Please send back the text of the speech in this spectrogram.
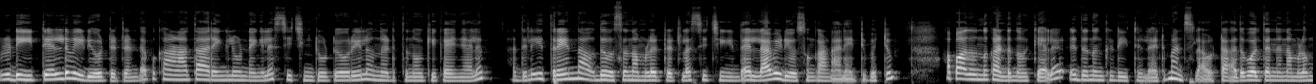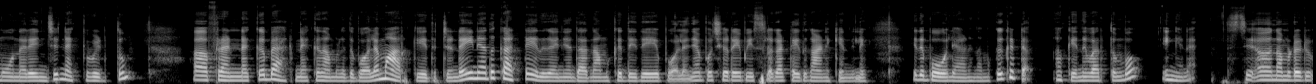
ഒരു ഡീറ്റെയിൽഡ് വീഡിയോ ഇട്ടിട്ടുണ്ട്. അപ്പോൾ കാണാത്ത ആരെങ്കിലും ഉണ്ടെങ്കിൽ സ്റ്റിച്ചിങ് ട്യൂട്ടോറിയൽ ഒന്ന് എടുത്ത് നോക്കിക്കഴിഞ്ഞാൽ അതിൽ ഇത്രയും ദിവസം നമ്മൾ ഇട്ടിട്ടുള്ള സ്റ്റിച്ചിങ്ങിന്റെ എല്ലാ വീഡിയോസും കാണാനായിട്ട് പറ്റും. അപ്പോൾ അതൊന്ന് കണ്ടു നോക്കിയാൽ ഇത് നിങ്ങൾക്ക് ഡീറ്റെയിൽ ആയിട്ട് മനസ്സിലാവും കേട്ടോ. അതുപോലെ തന്നെ നമ്മൾ മൂന്നര ഇഞ്ച് നെക്ക് വിടുത്തും ഫ്രണ്ട് നെക്ക് ബാക്ക് നെക്ക് നമ്മളിതുപോലെ മാർക്ക് ചെയ്തിട്ടുണ്ട്. ഇനി അത് കട്ട് ചെയ്ത് കഴിഞ്ഞാൽ നമുക്ക് നമുക്കിത് ഇതേപോലെ ഞാൻ ഇപ്പോൾ ചെറിയ പീസിൽ കട്ട് ചെയ്ത് കാണിക്കുന്നില്ലേ? ഇതുപോലെയാണ് നമുക്ക് കിട്ടുക. ഓക്കെ നിവർത്തുമ്പോൾ ഇങ്ങനെ നമ്മുടെ ഒരു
